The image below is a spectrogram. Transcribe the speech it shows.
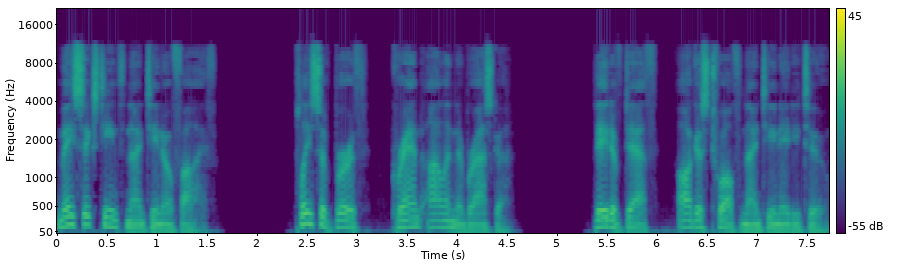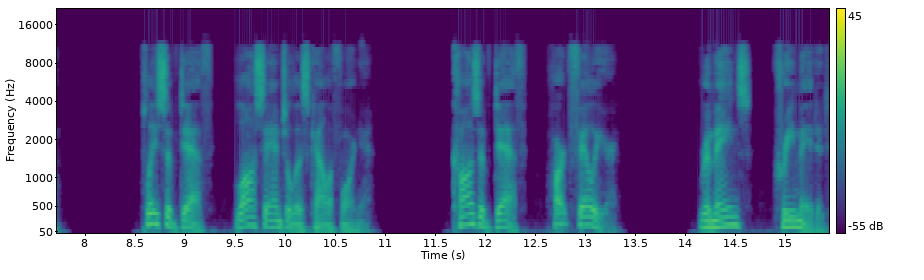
May 16, 1905. Place of birth Grand Island, Nebraska. Date of death August 12, 1982. Place of death Los Angeles, California. Cause of death heart failure. Remains cremated,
